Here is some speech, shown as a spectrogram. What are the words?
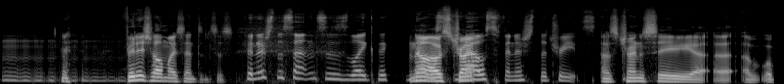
Finish all my sentences. Finish the sentences like the No, I was trying- mouse finish the treats. I was trying to say uh, a, a, a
